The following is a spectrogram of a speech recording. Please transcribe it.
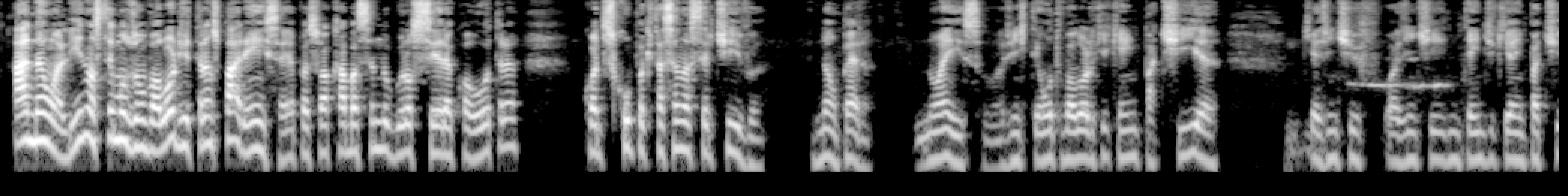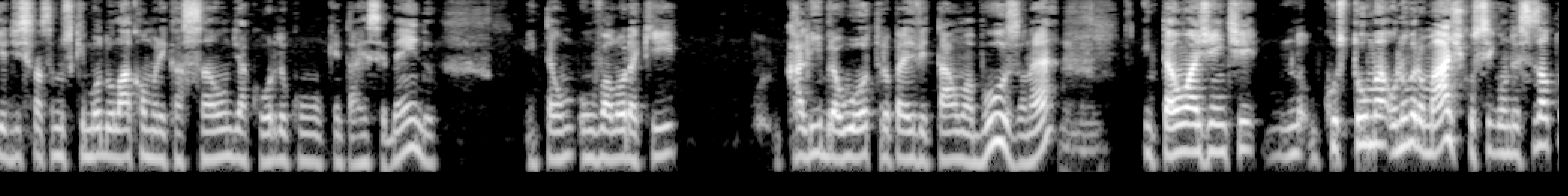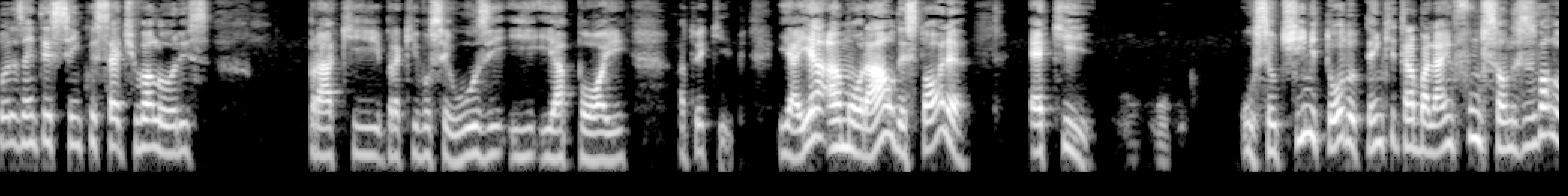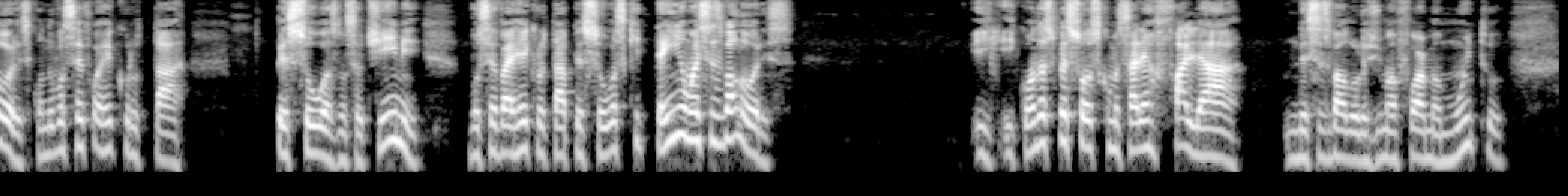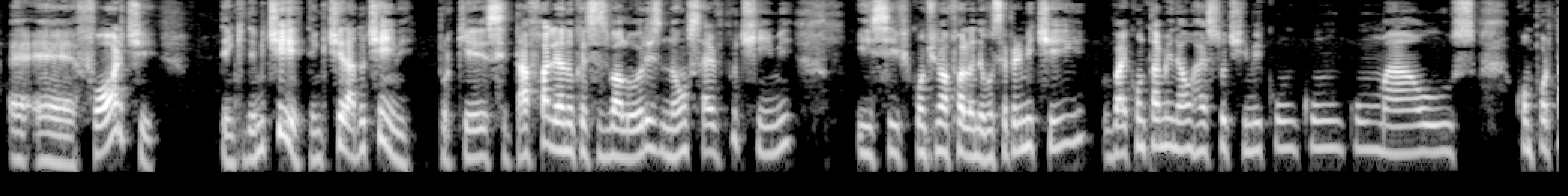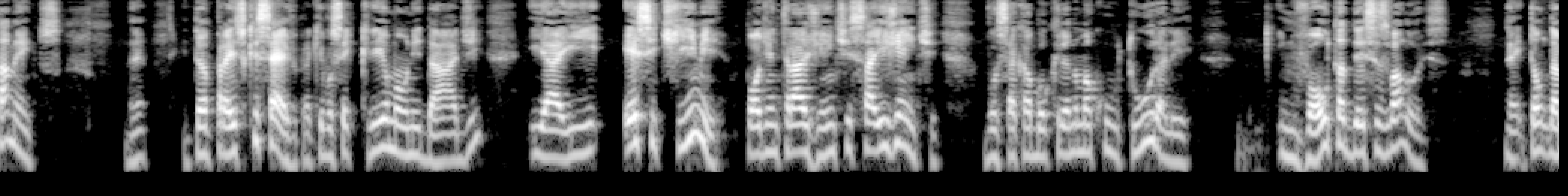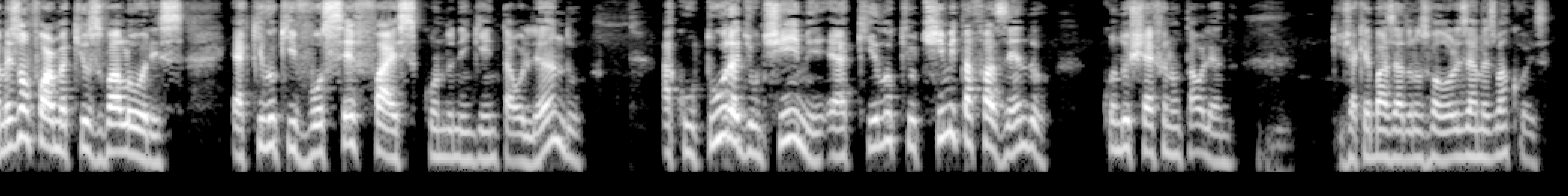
Ah, não, ali nós temos um valor de transparência, aí a pessoa acaba sendo grosseira com a outra, com a desculpa que está sendo assertiva. Não, pera, não é isso. A gente tem outro valor aqui que é empatia, que a gente, a gente entende que a empatia diz que nós temos que modular a comunicação de acordo com quem está recebendo. Então, um valor aqui calibra o outro para evitar um abuso, né? Uhum. Então, a gente costuma. O número mágico, segundo esses autores, é entre 5 e 7 valores para que, que você use e, e, apoie a tua equipe. E aí, a, a moral da história é que o seu time todo tem que trabalhar em função desses valores. Quando você for recrutar pessoas no seu time, você vai recrutar pessoas que tenham esses valores. E, e quando as pessoas começarem a falhar nesses valores de uma forma muito é, é, forte, tem que demitir, tem que tirar do time. Porque se está falhando com esses valores, não serve para o time. E se continuar falando e você permitir, vai contaminar o resto do time com, com, com maus comportamentos. Né? Então, para isso que serve, para que você crie uma unidade e aí esse time pode entrar gente e sair gente. Você acabou criando uma cultura ali em volta desses valores. Né? Então, da mesma forma que os valores é aquilo que você faz quando ninguém está olhando, a cultura de um time é aquilo que o time está fazendo quando o chefe não está olhando. Uhum. Já que é baseado nos valores, é a mesma coisa.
